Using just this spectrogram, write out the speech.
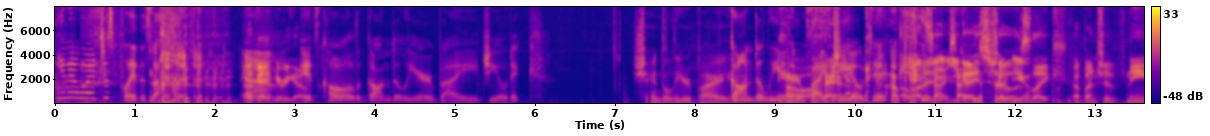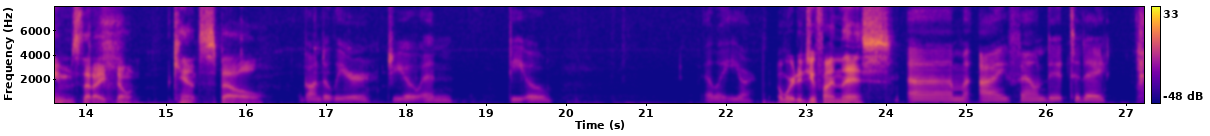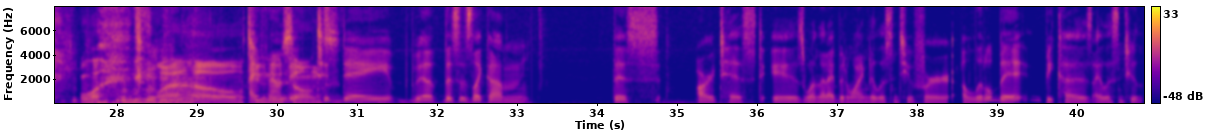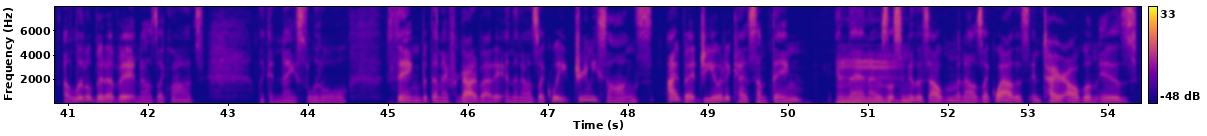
You know what? Just play the song. Okay, Um, here we go. It's called Gondolier by Geotic. Chandelier by. Gondolier Oh, by okay. Geotic. A lot of Sorry, you sorry, guys chose you. like a bunch of names that I don't can't spell. Gondolier. G O N D O L I E R. Where did you find this? Um, I found it today. What? wow, two I new songs. it today. This is like um, this artist is one that I've been wanting to listen to for a little bit because I listened to a little bit of it and I was like, wow, that's like a nice little thing. But then I forgot about it, and then I was like, wait, dreamy songs. I bet Geotic has something. And then I was listening to this album and I was like, wow, this entire album is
